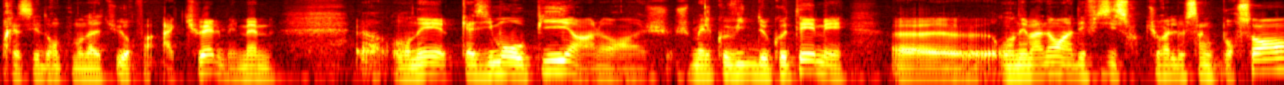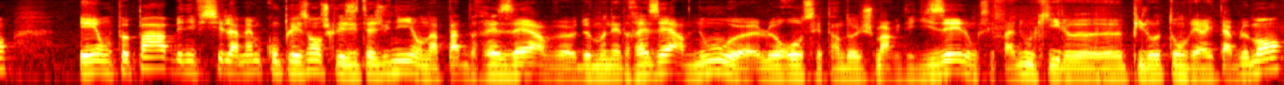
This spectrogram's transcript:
précédente mandature, enfin actuelle, mais même on est quasiment au pire. Alors je, je mets le Covid de côté, mais on est maintenant à un déficit structurel de 5%. Et on ne peut pas bénéficier de la même complaisance que les États-Unis. On n'a pas de réserve, de monnaie de réserve. Nous, euh, l'euro, c'est un Deutsche Mark déguisé, donc c'est pas nous qui le pilotons véritablement.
